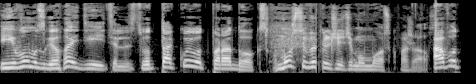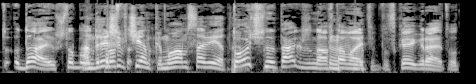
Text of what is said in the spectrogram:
и его мозговая деятельность. Вот такой вот парадокс. Можете выключить ему мозг, пожалуйста. А вот, да, и чтобы... Андрей просто- Шевченко, мы вам советуем. Точно так же на автомате пускай играет. Вот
